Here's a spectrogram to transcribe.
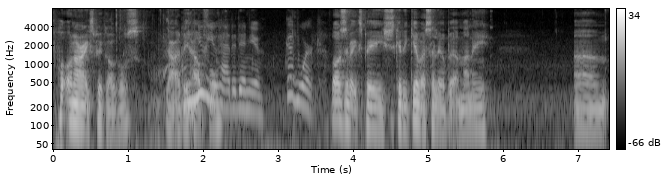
put on our XP goggles. That would be I helpful. knew you had it in you. Good work. lots of XP. She's going to give us a little bit of money. Um,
